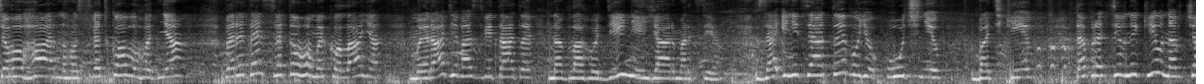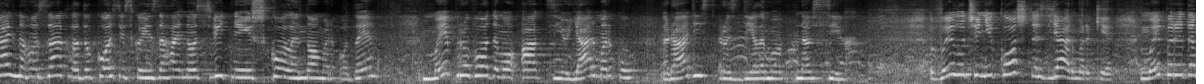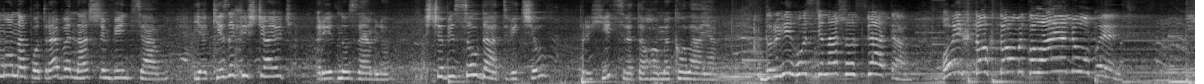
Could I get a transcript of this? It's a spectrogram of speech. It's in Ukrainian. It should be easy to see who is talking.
Speaker 1: цього гарного святкового дня, переддень Святого Миколая, ми раді вас вітати на благодійній ярмарці за ініціативою учнів, батьків та працівників навчального закладу Косівської загальноосвітньої школи номер 1 Ми проводимо акцію ярмарку Радість розділимо на всіх. Вилучені кошти з ярмарки ми передамо на потреби нашим бійцям, які захищають рідну землю, щоб і солдат відчув прихід Святого Миколая.
Speaker 2: Дорогі гості нашого свята! Ой, хто хто Миколая любить!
